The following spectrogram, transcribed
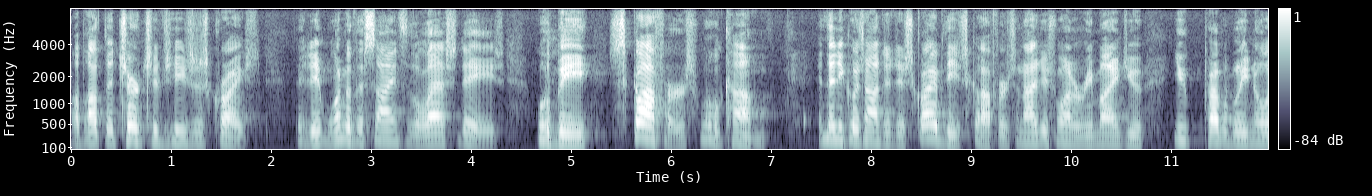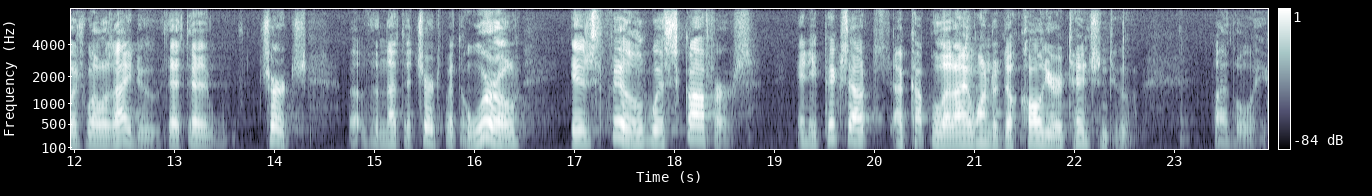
about the church of Jesus Christ that one of the signs of the last days will be scoffers will come. And then he goes on to describe these scoffers, and I just want to remind you, you probably know as well as I do, that the church, uh, not the church, but the world, is filled with scoffers. And he picks out a couple that I wanted to call your attention to. By the way,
